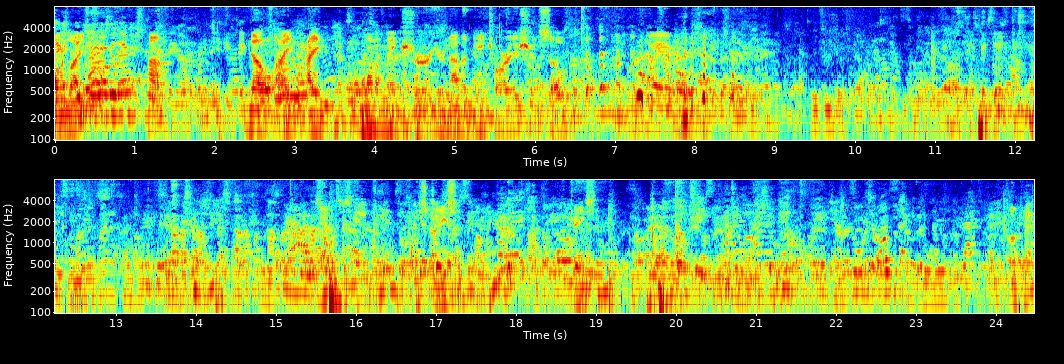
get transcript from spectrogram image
I would like. Huh? No, I, I want to make sure you're not an HR issue, so. I am. Is Jason coming? Jason? Okay.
